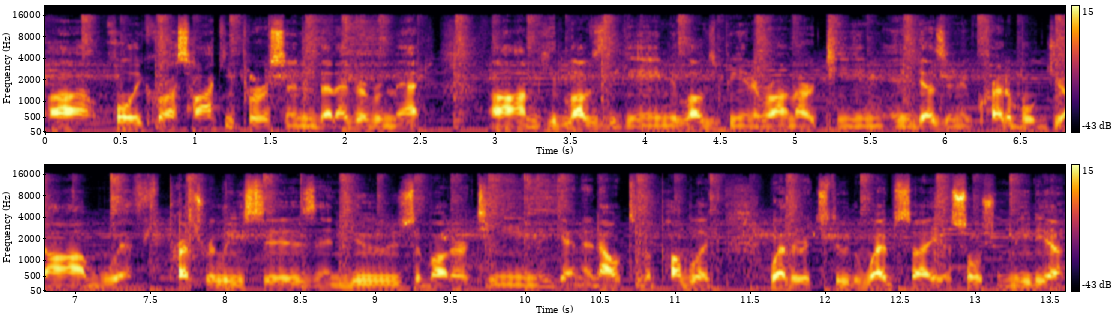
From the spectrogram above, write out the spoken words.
uh, Holy Cross hockey person that I've ever met. Um, he loves the game, he loves being around our team, and he does an incredible job with press releases and news about our team and getting it out to the public, whether it's through the website or social media.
